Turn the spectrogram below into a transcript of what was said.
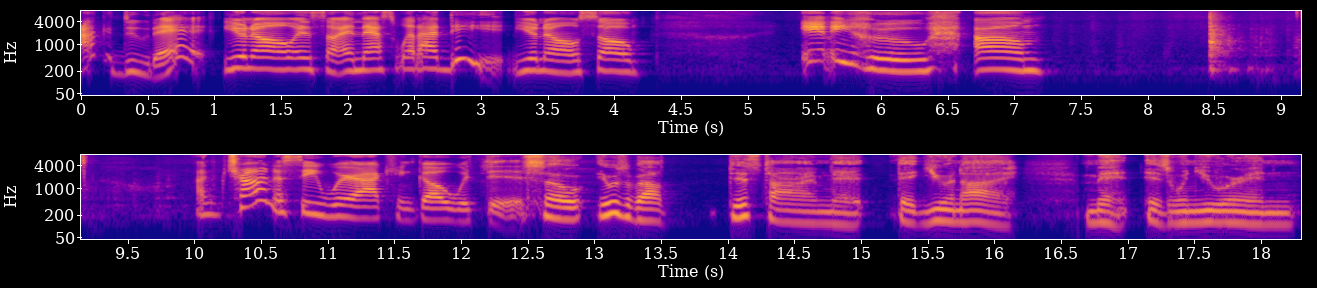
I could do that, you know, and so and that's what I did, you know. So Anywho, um, I'm trying to see where I can go with this. So it was about this time that that you and I met is when you were in.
